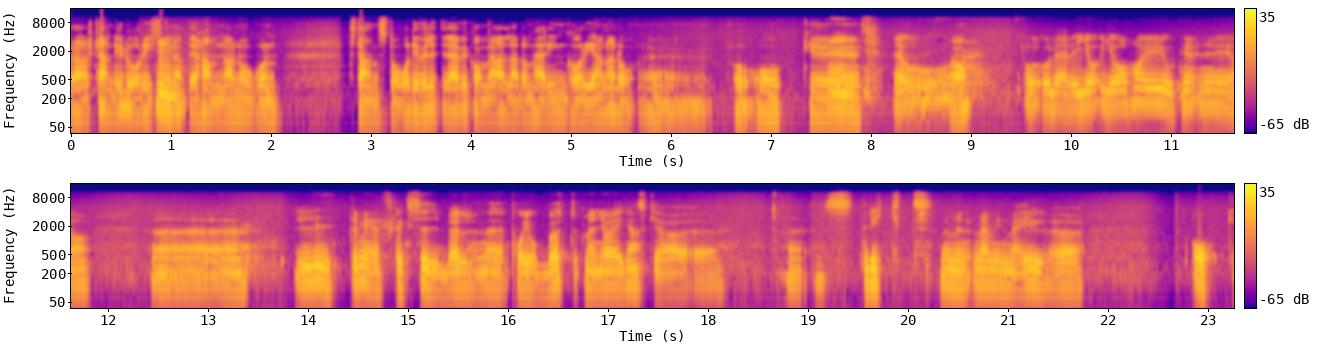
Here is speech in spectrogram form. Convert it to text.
För annars kan det ju då risken Mm. att det hamnar någonstans då. Och det är väl lite där vi kommer, alla de här inkorgarna då. Eh, och, och eh, Mm. Eh, Och, ja. och, och där, är- jag, jag har ju gjort, nu, nu är jag eh, lite mer flexibel på jobbet men jag är ganska eh, eh, strikt med min, med min mail. Och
